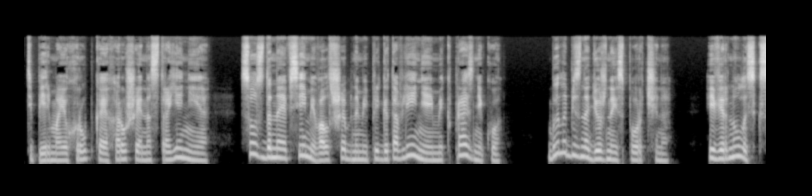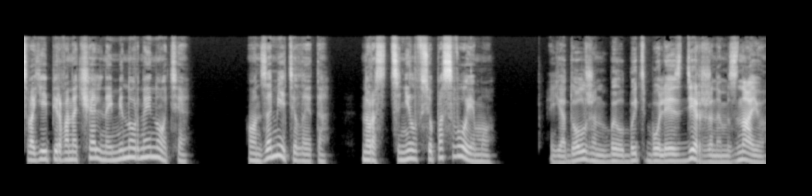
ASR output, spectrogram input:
Теперь мое хрупкое, хорошее настроение, созданное всеми волшебными приготовлениями к празднику, было безнадежно испорчено и вернулось к своей первоначальной минорной ноте. Он заметил это — но расценил все по-своему. «Я должен был быть более сдержанным, знаю.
